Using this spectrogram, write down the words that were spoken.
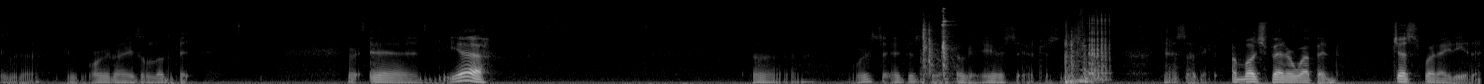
I'm gonna organize a little bit. And yeah. Entrance to Okay, here's the entrance. Yes, okay. A much better weapon. Just what I needed.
